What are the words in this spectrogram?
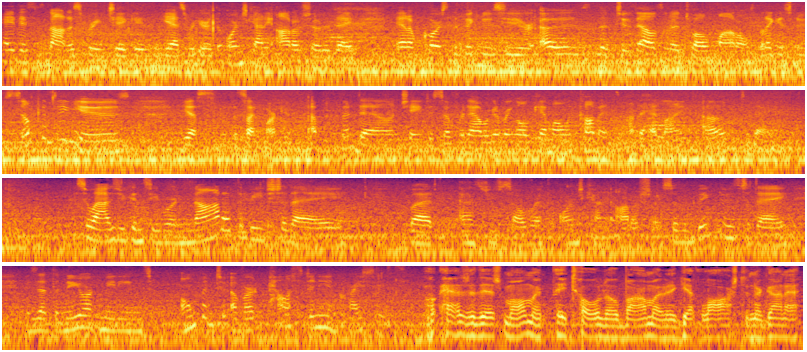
Hey, this is not a spring chicken. Yes, we're here at the Orange County Auto Show today. And of course, the big news here is the 2012 models. But I guess news still continues. Yes, with the stock market up and down, changes. So for now, we're going to bring Oldecam on with comments on the headlines of today. So as you can see, we're not at the beach today, but as you saw, we're at the Orange County Auto Show. So the big news today is that the New York meetings open to avert Palestinian crisis. Well, as of this moment, they told Obama to get lost, and they're gonna.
